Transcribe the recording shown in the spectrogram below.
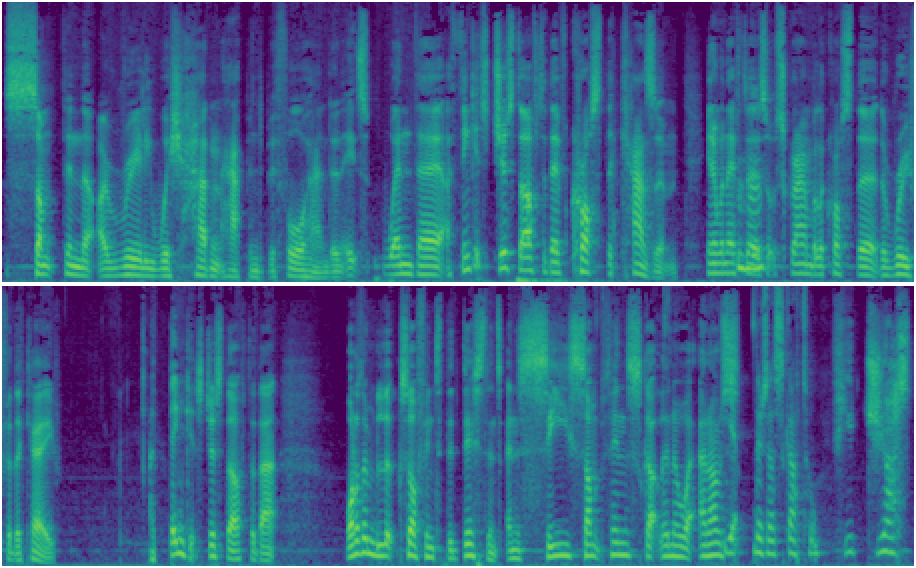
something that I really wish hadn't happened beforehand, and it's when they're. I think it's just after they've crossed the chasm. You know, when they have to mm-hmm. sort of scramble across the the roof of the cave. I think it's just after that. One of them looks off into the distance and sees something scuttling away, and I was Yep, there's a scuttle. if you just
